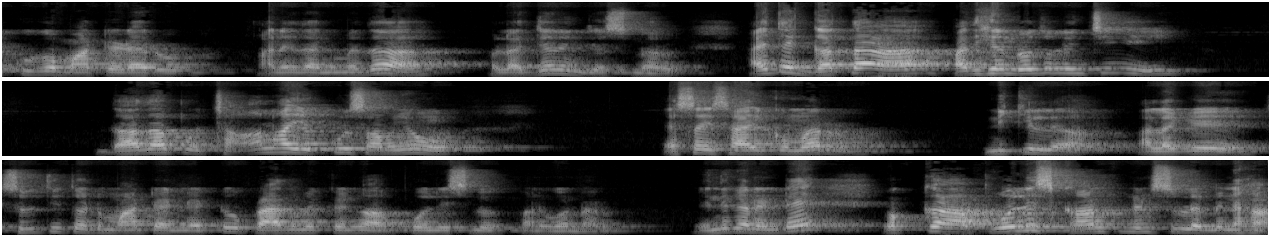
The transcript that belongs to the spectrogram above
ఎక్కువగా మాట్లాడారు అనే దాని మీద వాళ్ళు అధ్యయనం చేస్తున్నారు. అయితే గత పదిహేను రోజుల నుంచి దాదాపు చాలా ఎక్కువ సమయం ఎస్ఐ సాయి కుమార్ నిఖిల్ అలాగే శృతితో మాట్లాడినట్టు ప్రాథమికంగా పోలీసులు కనుగొన్నారు. ఎందుకనంటే ఒక్క పోలీస్ కాన్ఫిడెన్స్లో మినహా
